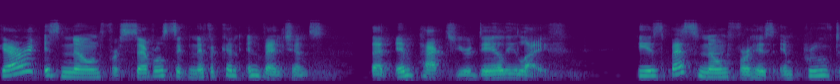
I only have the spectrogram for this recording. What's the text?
Garrett is known for several significant inventions that impact your daily life. He is best known for his improved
